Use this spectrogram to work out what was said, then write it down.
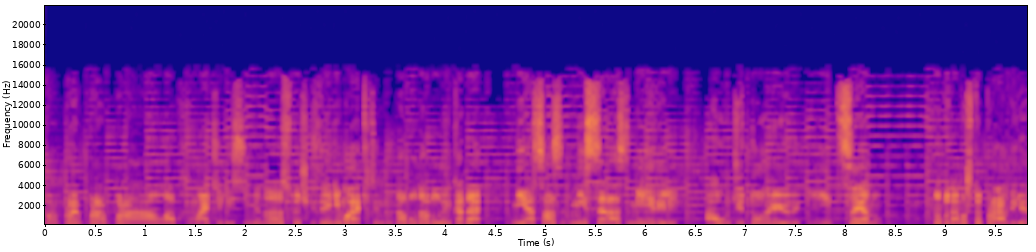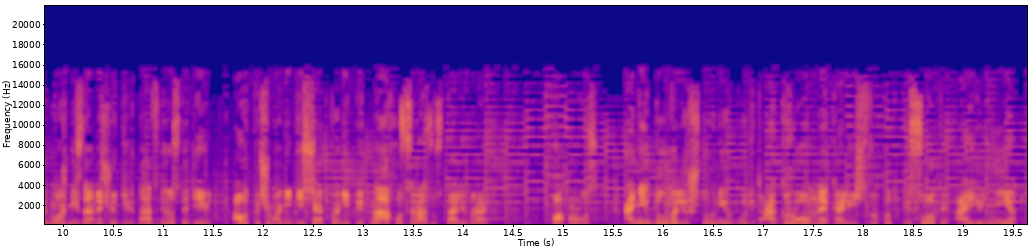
про- про- про- пролохматились именно с точки зрения маркетинга в WWE, когда не, осоз- не соразмерили аудиторию и цену. Ну, потому что, правда, я, может, не знаю насчет 19.99, а вот почему они десятку, они пятнаху сразу стали брать? Вопрос. Они думали, что у них будет огромное количество подписоты, а ее нету.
